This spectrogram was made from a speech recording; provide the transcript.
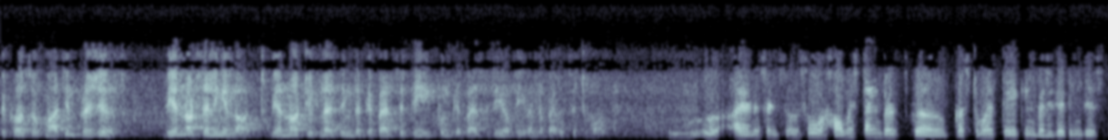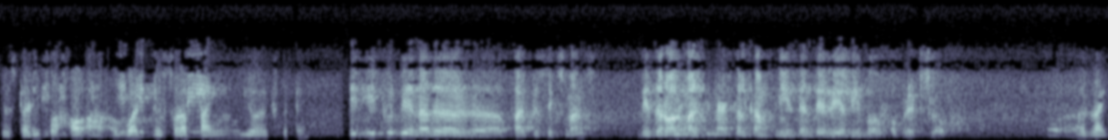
because of margin pressures, we are not selling a lot. We are not utilizing the capacity, full capacity of even the paracetamol. I understand. So, so how much time does uh, customers take in validating this, this study? So, how uh, what sort of time you are expecting? It, it could be another uh, five to six months. These are all multinational companies and they really operate slow. Uh, right.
